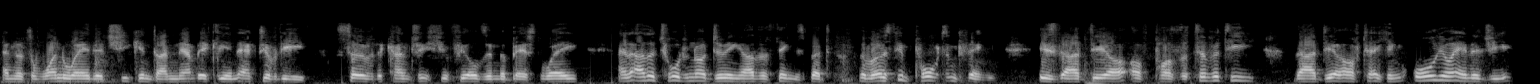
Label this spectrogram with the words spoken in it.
and it's one way that she can dynamically and actively serve the country. She feels in the best way, and other children are doing other things. But the most important thing is the idea of positivity, the idea of taking all your energy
